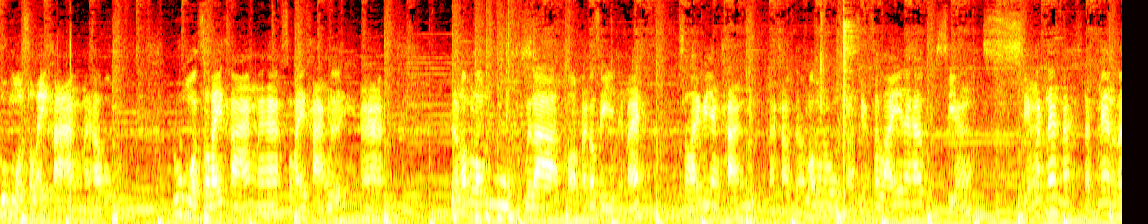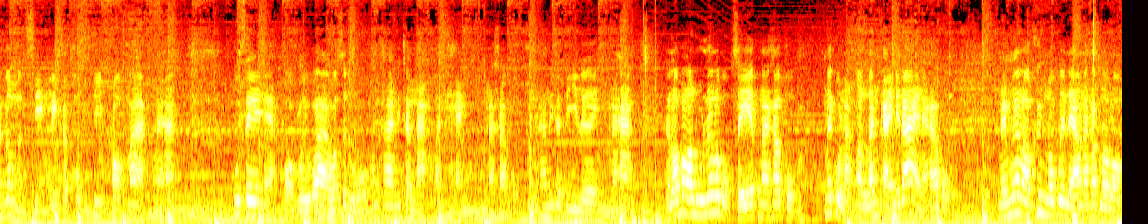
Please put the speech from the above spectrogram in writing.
ลูกหมดสไลด์ค้างนะครับผมลูกหมดสไลด์ค้างนะฮะสไลด์ค้างเลยนะฮะเดี๋ยวเรามาลองดูเวลาถอดแมกกาซีนเห็นไหม สไลด์ก็ยังค้างอยู่นะครับเดี๋ยวเรามาลองฟังเสียงสไลด์นะครับ เสียงเสียงหนักแน่นนะหนักแน่นแล้วก็เหมือนเสียงเหล็กกระทบที่เพราะมากนะฮะคูเซเนี่ยบอกเลยว่าวัสดุค่อนข้างที่จะหนาและแข็งนะครับผมค่อนข้างที่จะดีเลยนะฮะเดี๋ยวเรามาลองดูเรื่องระบบเซฟนะครับผมไม่กดหลังอ่อนลั่นไกลไม่ได้นะครับผมในเมื่อเราขึ้นนกไปแล้วนะครับ เราลอง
